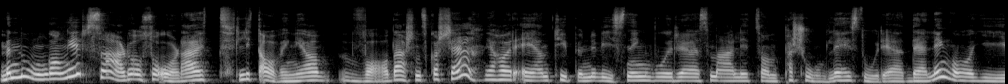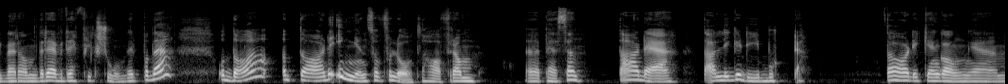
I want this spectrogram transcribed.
men noen ganger så er det også ålreit, litt avhengig av hva det er som skal skje. Jeg har en type undervisning hvor, eh, som er litt sånn personlig historiedeling, og gi hverandre refleksjoner på det. Og da, da er det ingen som får lov til å ha fram eh, PC-en. Da, da, ligger de borte. Da har de ikke engang eh,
